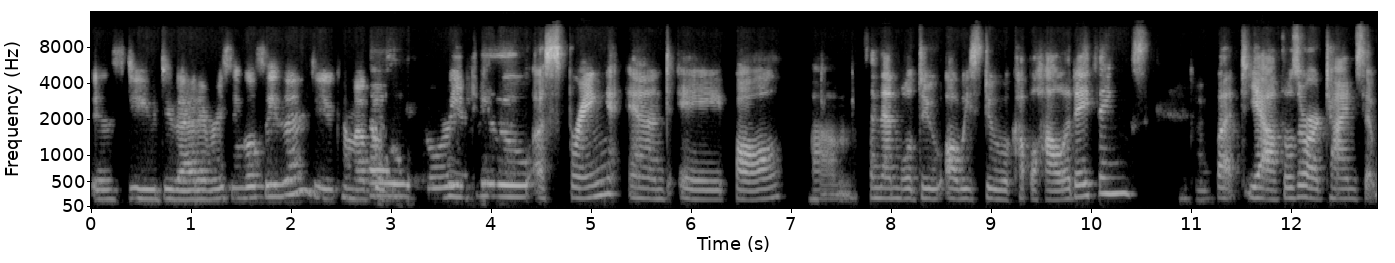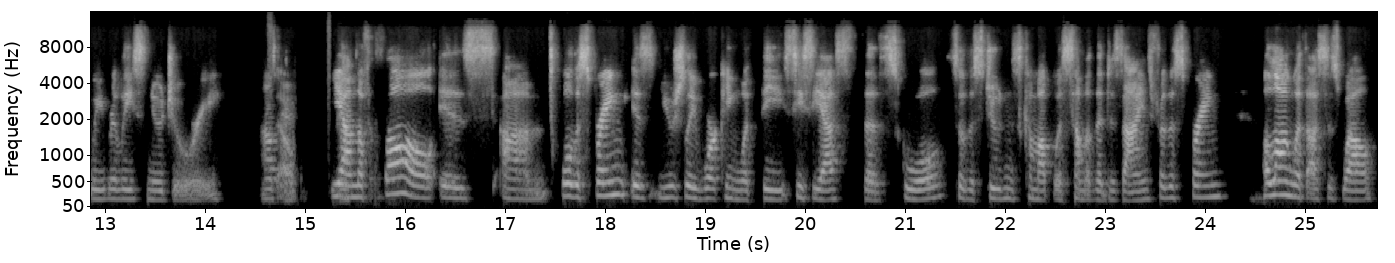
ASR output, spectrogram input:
is do you do that every single season? Do you come up so with? We do a spring and a fall um, and then we'll do always do a couple holiday things. Okay. But yeah, those are our times that we release new jewelry. Okay. So yeah, and the fall is um, well, the spring is usually working with the CCS, the school. So the students come up with some of the designs for the spring, along with us as well.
